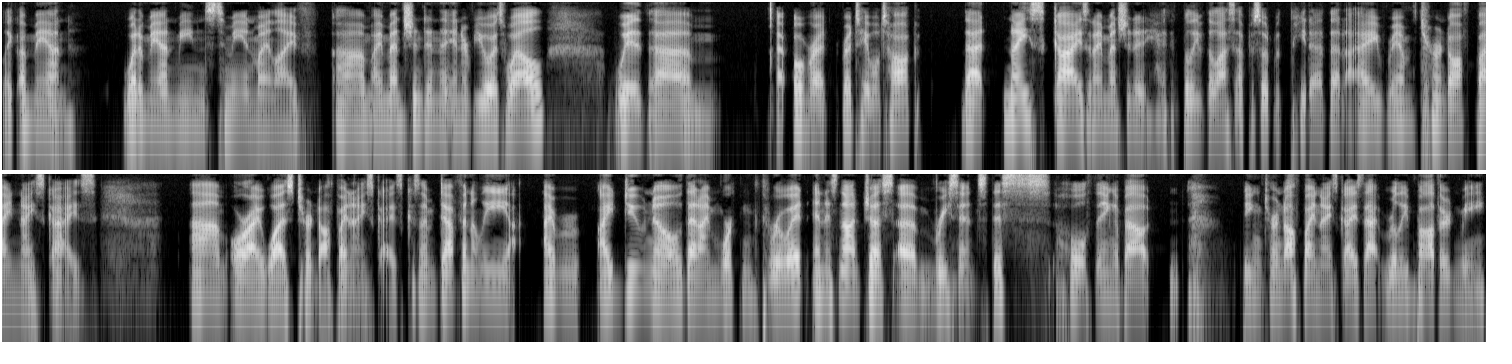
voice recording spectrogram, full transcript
like a man, what a man means to me in my life. Um, I mentioned in the interview as well with um, over at Red Table Talk that nice guys, and I mentioned it, I believe the last episode with Peta, that I am turned off by nice guys. Um, or I was turned off by nice guys because I'm definitely, I, I do know that I'm working through it. And it's not just um, recent. This whole thing about being turned off by nice guys that really bothered me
